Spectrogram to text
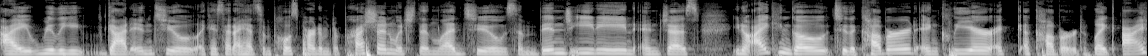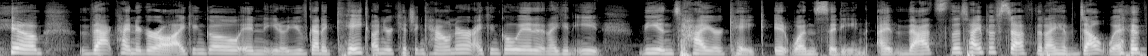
I really got into, like I said, I had some postpartum depression, which then led to some binge eating and just, you know, I can go to the cupboard and clear a, a cupboard. Like I am that kind of girl. I can go and, you know, you've got a cake on your kitchen counter. I can go in and I can eat the entire cake at one sitting. I, that's the type of stuff that I have dealt with.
